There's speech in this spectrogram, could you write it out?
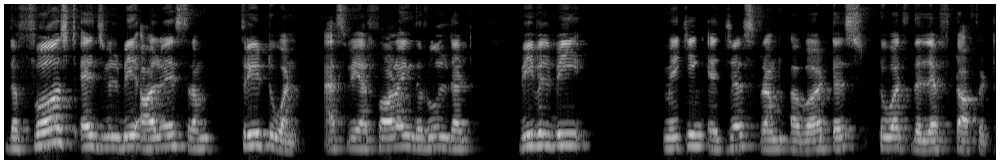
the first edge will be always from 3 to 1 as we are following the rule that we will be making edges from a vertex towards the left of it.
